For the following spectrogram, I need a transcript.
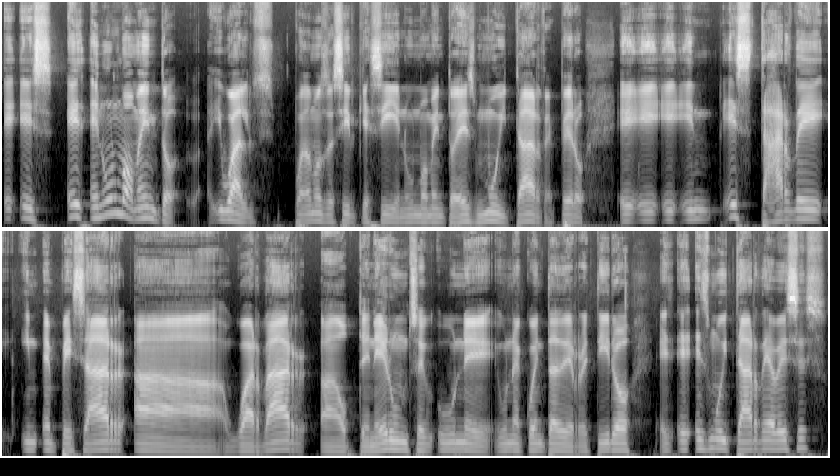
e, es, es en un momento, igual, podemos decir que sí, en un momento es muy tarde, pero eh, eh, eh, es tarde empezar a guardar, a obtener un, una cuenta de retiro. ¿Es, muy tarde a veces?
